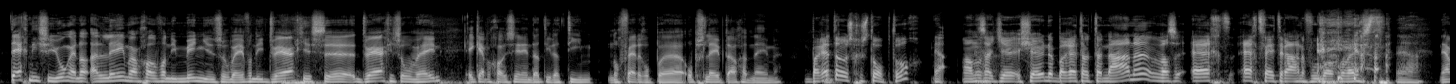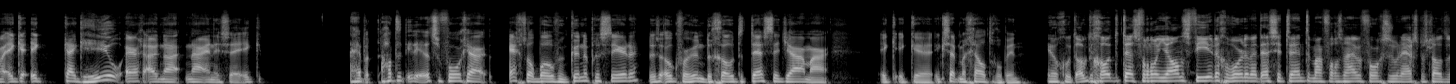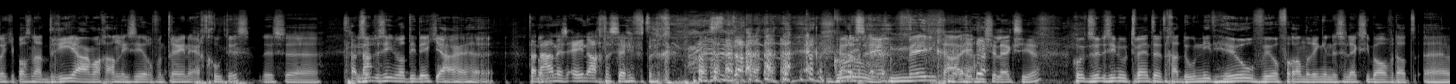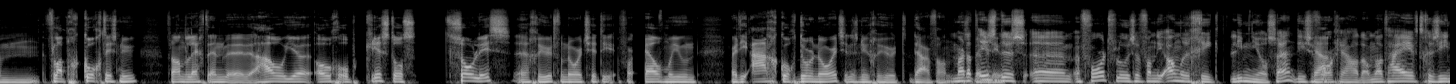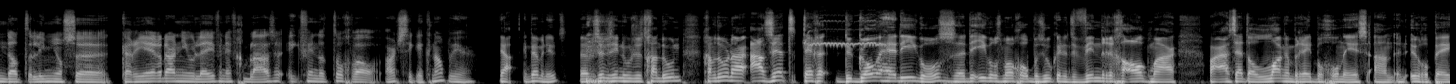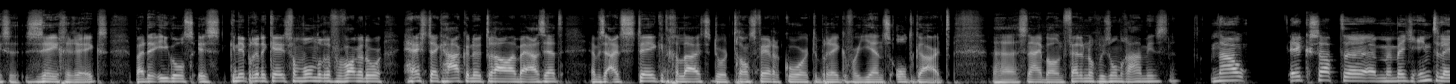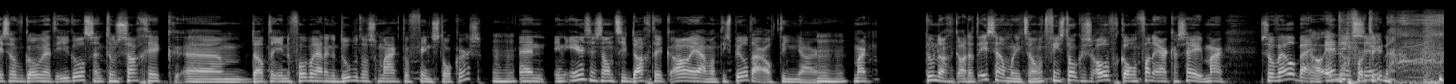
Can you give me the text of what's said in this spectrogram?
technische jongen en dan alleen maar gewoon van die minions omheen, van die dwergjes, eh, dwergjes omheen. Ik heb er gewoon zin in dat hij dat team nog verder op, eh, op sleeptouw gaat nemen. Barretto is gestopt, toch? Ja. Anders had je Schöne, Barretto, Tanane. Was echt, echt veteranenvoetbal geweest. Ja. Ja, maar ik, ik kijk heel erg uit naar, naar NEC. Ik heb had het idee dat ze vorig jaar echt wel boven hun kunnen presteren. Dus ook voor hun de grote test dit jaar. Maar ik, ik, eh, ik zet mijn geld erop in. Heel goed. Ook de grote test van Ron Jans, vierde geworden met SC Twente. Maar volgens mij hebben we vorig seizoen ergens besloten dat je pas na drie jaar mag analyseren of een trainer echt goed is. Dus eh, we zullen zien wat hij dit jaar. eh, Tanane is 1,78. Dat is echt mega in die selectie, hè? Goed, we zullen zien hoe Twente het gaat doen. Niet heel veel verandering in de selectie, behalve dat ehm, Flap gekocht is nu van Anderlecht. En hou je ogen op Christos Solis, eh, gehuurd van Norwich City. Voor 11 miljoen werd hij aangekocht door Norwich en is nu gehuurd daarvan. Maar Dus dat is dus ehm, een voortvloeisel van die andere Griek, Limnios, hè, die ze Ja. vorig jaar hadden. Omdat hij heeft gezien dat Limnios' eh, carrière daar nieuw leven in heeft geblazen. Ik vind dat toch wel hartstikke knap weer. Ja, ik ben benieuwd. Eh, we zullen zien hoe ze het gaan doen. Gaan we door naar AZ tegen de Go Ahead Eagles. Eh, de Eagles mogen op bezoek in het winderige Alkmaar... waar AZ al lang en breed begonnen is aan een Europese zegenreeks. Bij de Eagles is knipperende Kees van Wonderen vervangen door hashtag hakenneutraal. En bij AZ hebben ze uitstekend geluisterd door het transferrecord te breken voor Jens Odgaard. Eh Snijboon, verder nog bijzondere aanwinsten? Nou, ik zat eh, me een beetje in te lezen over Go Ahead Eagles. En toen zag ik ehm, dat er in de voorbereiding een doelpunt was gemaakt door Finn Stokkers. Mhm. En in eerste instantie dacht ik, oh ja, want die speelt daar al tien jaar. Mhm. Maar toen dacht ik, oh, dat is helemaal niet zo. Want Finn Stokkers is overgekomen van RKC. Maar zowel bij Nou, ik NEC... Fortuna.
